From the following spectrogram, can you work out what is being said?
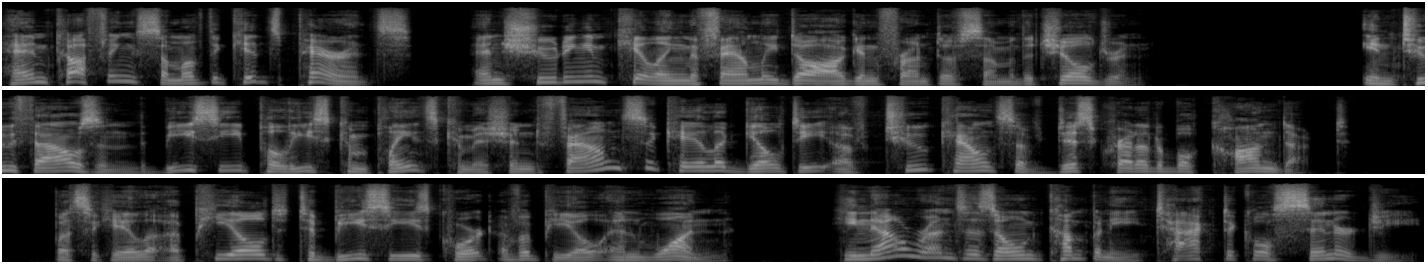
handcuffing some of the kids' parents, and shooting and killing the family dog in front of some of the children. In 2000, the BC Police Complaints Commission found Sakela guilty of two counts of discreditable conduct but Sakela appealed to BC's Court of Appeal and won. He now runs his own company, Tactical Synergy,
